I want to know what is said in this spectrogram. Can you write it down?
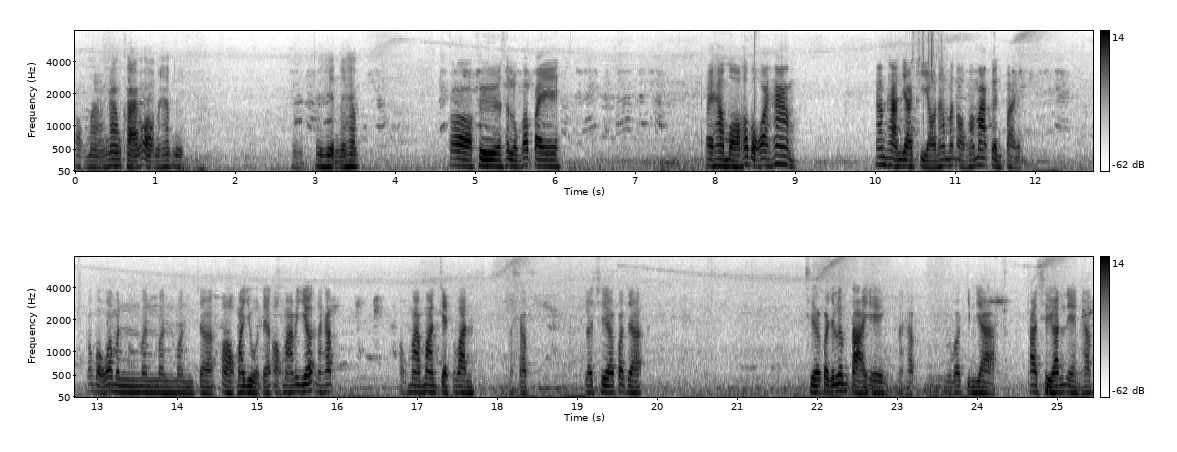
ออกมาง่ามขาก็ออกนะครับนี่อืมให้เห็นนะครับ ก็คือสรุปว่าไป ไปหาหมอเขาบอกว่าห้าม ห้ามทานยาเขียวนะมันออกมามากเกินไป ก็บอกว่ามันมันมันมันจะออกมาอยู่แต่ออกมาไม่เยอะนะครับ ออกมาประมาณเจ็ดวันนะครับ แล้วเชื้อก็จะ เชื้อก็จะเริ่มตายเองนะครับ หรือว่ากินยาฆ่าเชื้อนเองครับ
